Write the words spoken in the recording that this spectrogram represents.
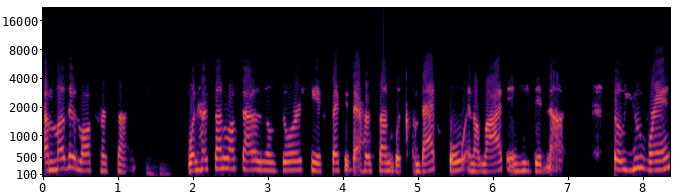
a mother lost her son. Mm-hmm. When her son walked out of those doors, she expected that her son would come back whole and alive, and he did not. So you ran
